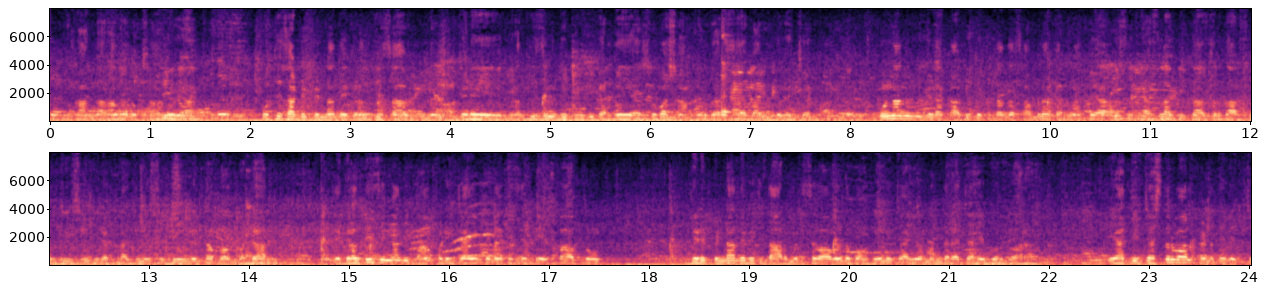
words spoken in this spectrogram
ਦੁਕਾਨਦਾਰਾਂ ਦਾ ਨੁਕਸਾਨ ਹੋਇਆ। ਉੱਥੇ ਸਾਡੇ ਪਿੰਡਾਂ ਦੇ ਗ੍ਰੰਥੀ ਸਾਹਿਬ, ਜਿਹੜੇ ਗ੍ਰੰਥੀ ਸਿੰਘ ਦੀ ਡਿਊਟੀ ਕਰਦੇ ਆ, ਸੁਬਾਹ ਸ਼ਾਮ ਗੁਰਦੁਆਰੇ ਸਾਹਿਬਾਨ ਦੇ ਵਿੱਚ, ਉਹਨਾਂ ਨੂੰ ਵੀ ਜਿਹੜਾ ਕਾਫੀ ਦਿੱਕਤਾਂ ਦਾ ਸਾਹਮਣਾ ਕਰਨਾ ਪਿਆ। ਅਸੀਂ ਫੈਸਲਾ ਕੀਤਾ, ਸਰਦਾਰ ਸੁਰਜੀਤ ਸਿੰਘ ਜੀ ਰੱਖੜਾ ਜੀ ਨੇ ਸਹਿਯੋਗ ਦਿੱਤਾ, ਬਹੁਤ ਵੱਡਾ ਤੇ ਗ੍ਰੰਥੀ ਸਿੰਘਾਂ ਦੀ, ਬਾਹ ਫੜੀ ਚਾਹੇ ਬਿਨਾਂ ਕਿਸੇ ਭੇਦਭਾਵ ਤੋਂ। ਜਿਹੜੇ ਪਿੰਡਾਂ ਦੇ ਵਿੱਚ ਧਾਰਮਿਕ ਸੇਵਾਵਾਂ ਨਿਭਾਉਂਦੇ ਨੇ, ਚਾਹੇ ਉਹ ਮੰਦਿਰ ਹੈ, ਚਾਹੇ ਗੁਰਦੁਆਰਾ। ਤੇ ਅੱਜ ਜਸਤਰਵਾਲ ਪਿੰਡ ਦੇ ਵਿੱਚ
